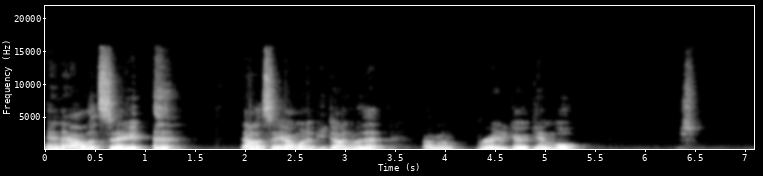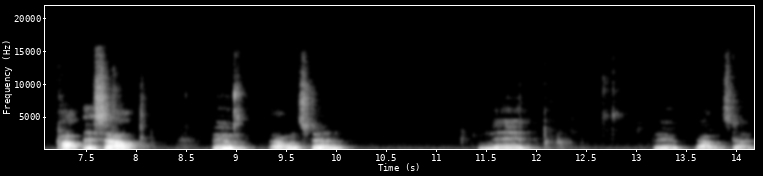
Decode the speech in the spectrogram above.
And now let's say now let's say I want to be done with it. I'm ready to go gimbal. Just pop this out. Boom, that one's done. And then boom, that one's done.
